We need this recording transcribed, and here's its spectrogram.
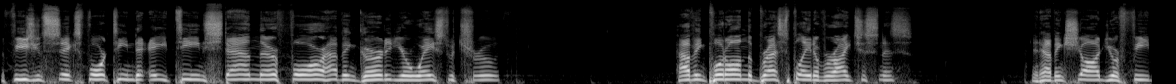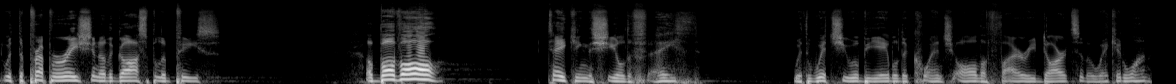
Ephesians 6 14 to 18. Stand therefore, having girded your waist with truth, having put on the breastplate of righteousness, and having shod your feet with the preparation of the gospel of peace. Above all, taking the shield of faith with which you will be able to quench all the fiery darts of the wicked one.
